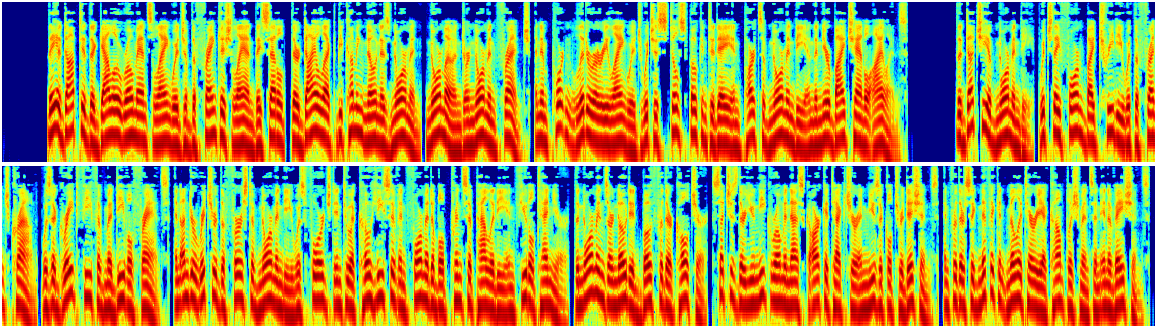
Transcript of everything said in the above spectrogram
They adopted the Gallo-Romance language of the Frankish land they settled, their dialect becoming known as Norman, Normand or Norman French, an important literary language which is still spoken today in parts of Normandy and the nearby Channel Islands. The Duchy of Normandy, which they formed by treaty with the French crown, was a great fief of medieval France, and under Richard I of Normandy was forged into a cohesive and formidable principality in feudal tenure. The Normans are noted both for their culture, such as their unique Romanesque architecture and musical traditions, and for their significant military accomplishments and innovations.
